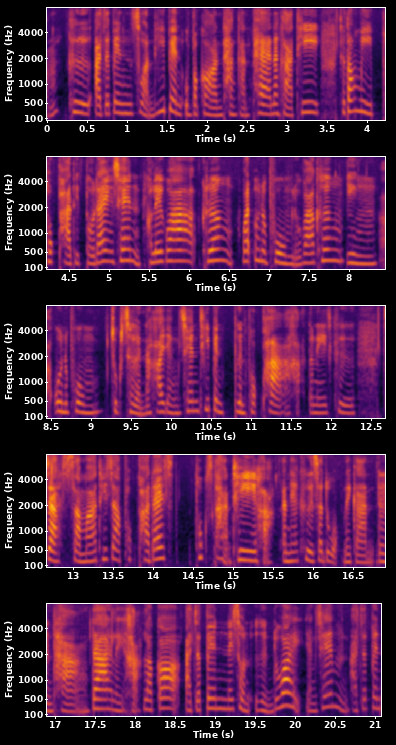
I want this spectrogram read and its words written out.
3 คืออาจจะเป็นส่วนที่เป็นอุปกรณ์ทางการแพทย์นะคะ ที่จะต้องมีพกพาติดตัวได้อย่างเช่นเขาเรียกว่าเครื่องวัดอุณหภูมิ หรือว่าเครื่องยิงอุณหภูมิฉุกเฉินนะคะ อย่างเช่นที่เป็นปืนพกพาค่ะ ตัวนี้คือจะสามารถที่จะพกพาได้ ทุกสถานที่ค่ะ อันนี้คือสะดวกในการเดินทางได้เลยค่ะ แล้วก็อาจจะเป็นในส่วนอื่นด้วย อย่างเช่น อาจจะเป็น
